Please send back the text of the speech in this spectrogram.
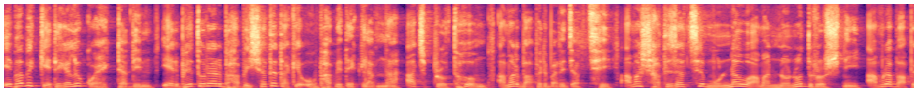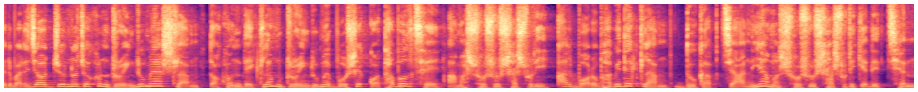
এভাবে কেটে গেল কয়েকটা দিন। এর ভেতরে আর ভাবির সাথে তাকে ওভাবে দেখলাম না। আজ প্রথম আমার বাপের বাড়ি যাচ্ছি। আমার সাথে যাচ্ছে মুন্না ও আমার ননদ রোশনি। আমরা বাপের বাড়ি যাওয়ার জন্য যখন ড্রয়িং রুমে আসলাম, তখন দেখলাম ড্রয়িং রুমে বসে কথা বলছে আমার শ্বশুর শাশুড়ি। আর বড় ভাবি দেখলাম দু কাপ চা নিয়ে আমার শ্বশুর শাশুড়িকে দিচ্ছেন।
